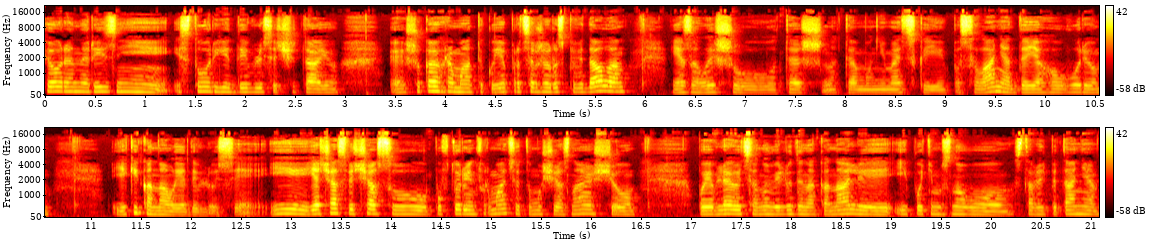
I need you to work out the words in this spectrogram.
Хьорен, різні історії дивлюся, читаю. Е, Шукаю граматику. Я про це вже розповідала. Я залишу теж на тему німецької посилання, де я говорю, які канали я дивлюся. І я час від часу повторюю інформацію, тому що я знаю, що появляються нові люди на каналі, і потім знову ставлять питання.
